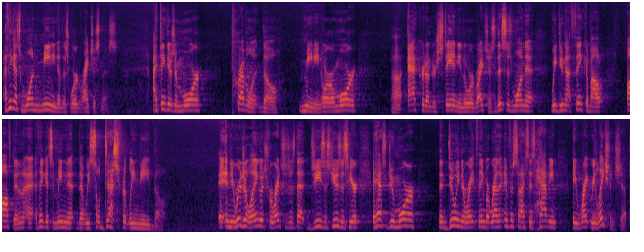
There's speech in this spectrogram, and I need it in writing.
I think that's one meaning of this word righteousness. I think there's a more prevalent, though, meaning or a more uh, accurate understanding of the word righteousness. This is one that we do not think about often, and I think it's a meaning that, that we so desperately need, though. In the original language for righteousness that Jesus uses here, it has to do more than doing the right thing, but rather emphasizes having a right relationship.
